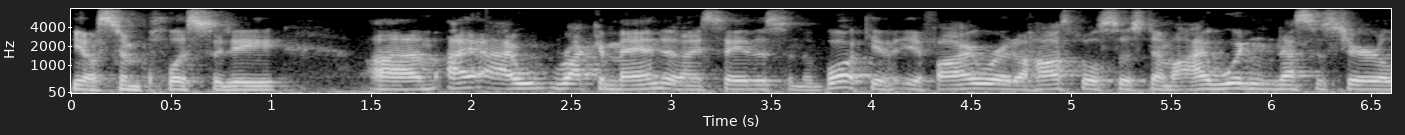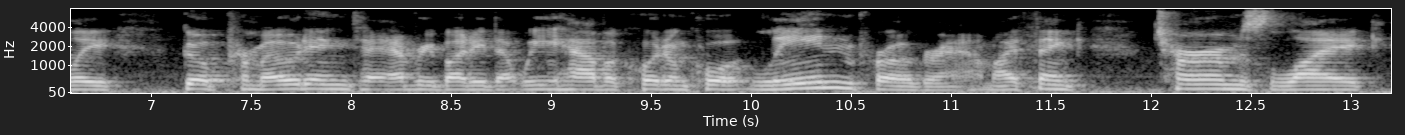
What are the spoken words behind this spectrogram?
you know simplicity. Um, I, I, recommend, and I say this in the book, if, if I were at a hospital system, I wouldn't necessarily go promoting to everybody that we have a quote unquote lean program. I think terms like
